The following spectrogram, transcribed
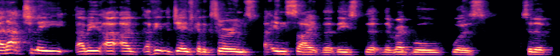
and actually i mean i, I think the james Kanagasooriam's insight that these that the red wall was sort of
